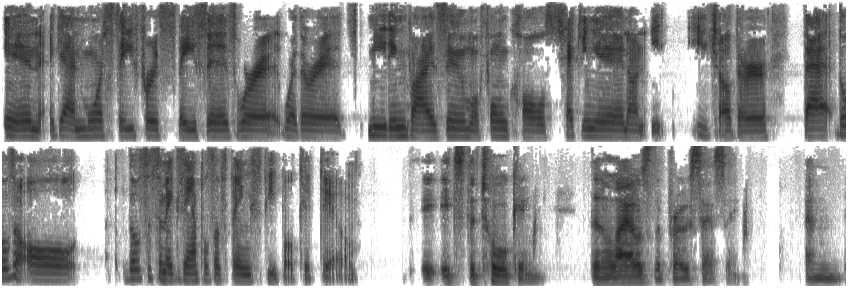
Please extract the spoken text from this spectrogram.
in again more safer spaces, where whether it's meeting via Zoom or phone calls, checking in on e- each other, that those are all those are some examples of things people could do. It's the talking that allows the processing. And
